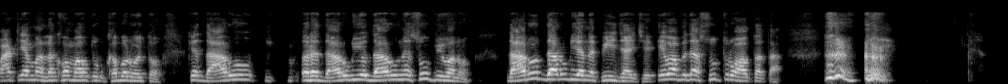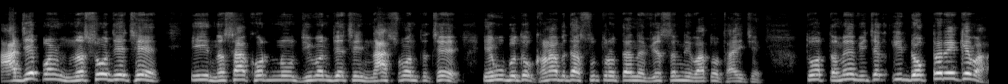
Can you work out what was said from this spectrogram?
પાટિયામાં લખવામાં આવતું ખબર હોય તો કે દારૂ, અરે દારૂડિયો દારૂને શું પીવાનો? દારૂ દારૂડિયાને પી જાય છે. એવા બધા સૂત્રો આવતા હતા. આજે પણ નશો જે છે, એ નશાખોરનું જીવન જે છે નાશવંત છે. એવું બધું ઘણા બધા સૂત્રો અને વ્યસનની વાતો થાય છે. તો તમે વિચાર એ ડોક્ટરે કેવા?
